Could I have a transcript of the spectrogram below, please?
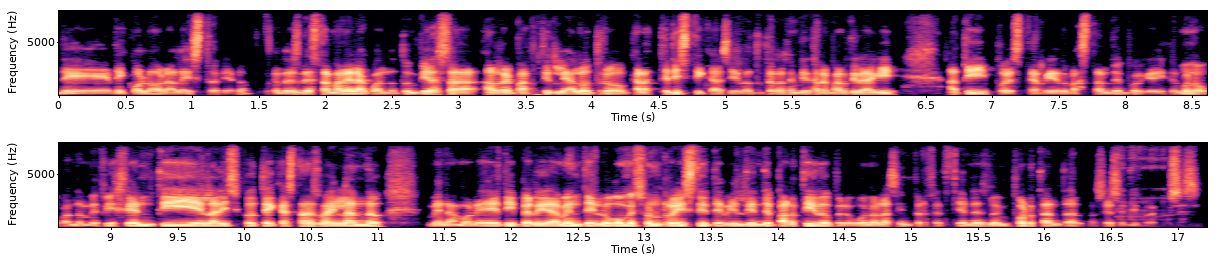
de, color a la historia, ¿no? Entonces, de esta manera, cuando tú empiezas a, a repartirle al otro características y el otro te las empieza a repartir aquí a ti, pues te ríes bastante porque dices, bueno, cuando me fijé en ti en la discoteca, estabas bailando, me enamoré de ti perdidamente, luego me sonreíste y te vi el diente partido, pero bueno, las imperfecciones no importan, tal, pues ese tipo de cosas.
